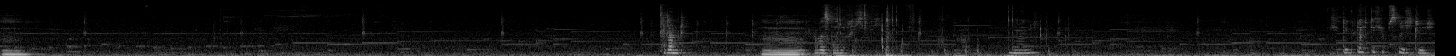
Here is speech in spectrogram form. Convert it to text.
Hm. Verdammt, Hm. aber es war doch richtig. Moment. Ich hätte gedacht, ich hab's richtig.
